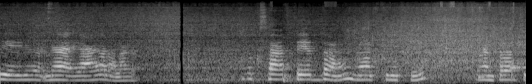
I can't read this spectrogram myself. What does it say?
వేగాలి అలాగా. ఒకసారి తీద్దాం. మూత తీసి ఎంతవరకు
